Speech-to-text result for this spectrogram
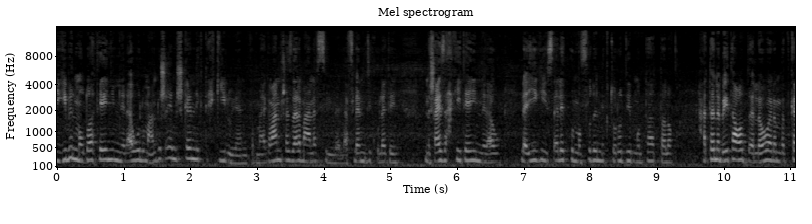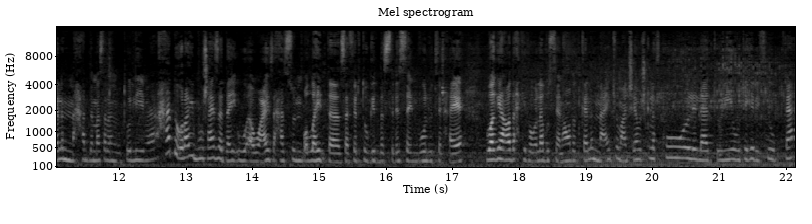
يجيب الموضوع تاني من الأول وما عندوش أي مشكلة إنك تحكي له يعني. طب ما يا جماعة مش عايزه أقلب على نفسي الأفلام دي كلها تاني. مش عايزه احكيه تاني من الأول. لا يجي يسألك والمفروض إنك تردي بمنتهى الطلاقة. حتى أنا بقيت أقعد اللي هو لما اتكلم ان حد مثلا بتقول لي حد قريب ومش عايزة أضايقه أو عايزة احسه إن والله أنت سافرت وجيت بس لسه involved في الحياة وأجي أقعد أحكي فأقول لها بصي أنا هقعد أتكلم معاكي وما عنديش أي مشكلة في كل اللي هتقوليه وتهري فيه وبتاع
